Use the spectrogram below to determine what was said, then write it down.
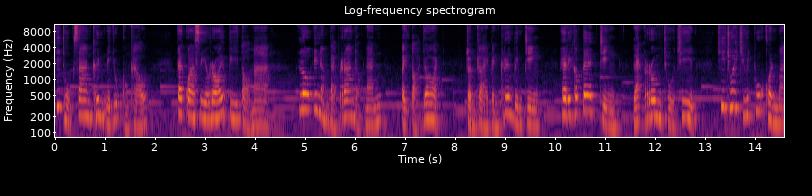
ที่ถูกสร้างขึ้นในยุคของเขา แต่กว่า 400 ปีต่อมา โลกได้นำแบบร่างเหล่านั้นไปต่อยอด จนกลายเป็นเครื่องบินจริง เฮลิคอปเตอร์จริง และร่มชูชีพ ที่ช่วยชีวิตผู้คนมา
